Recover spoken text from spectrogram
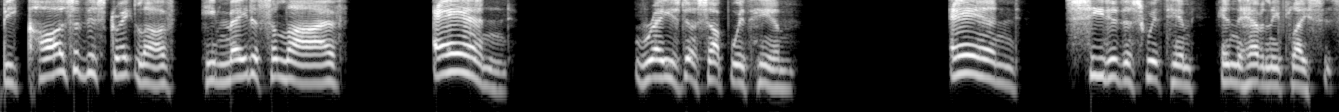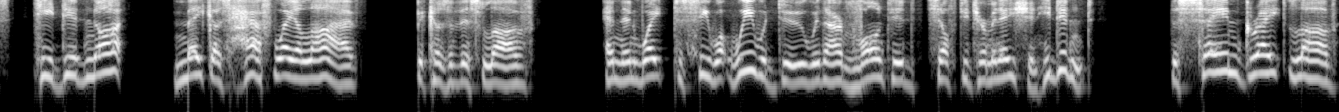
Because of this great love, he made us alive and raised us up with him and seated us with him in the heavenly places. He did not make us halfway alive because of this love and then wait to see what we would do with our vaunted self determination. He didn't. The same great love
